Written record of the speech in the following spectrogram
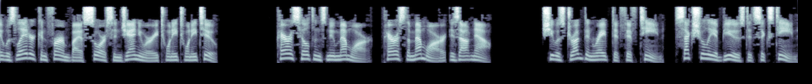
It was later confirmed by a source in January 2022. Paris Hilton's new memoir, Paris the Memoir, is out now. She was drugged and raped at 15, sexually abused at 16,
